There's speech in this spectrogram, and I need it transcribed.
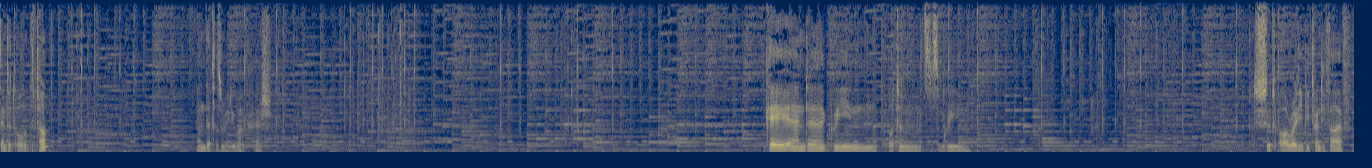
sent it over the top. And that doesn't really work, hash. Okay, and uh, green at the bottom. Let's do some green. It should already be 25.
